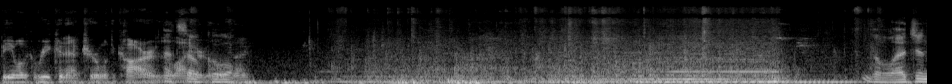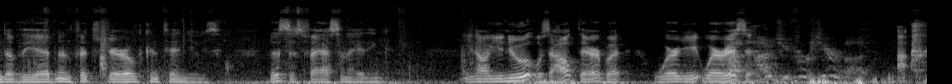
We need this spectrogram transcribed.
be able to reconnect her with the car and the That's lighter so and the whole cool. thing. The legend of the Edmund Fitzgerald continues. This is fascinating. You know, you knew it was out there, but where do you, where is it? How did you first hear about it? I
